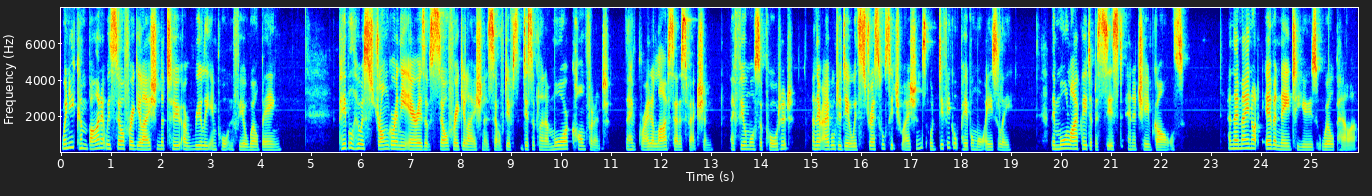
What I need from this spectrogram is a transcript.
when you combine it with self regulation, the two are really important for your well being. People who are stronger in the areas of self regulation and self discipline are more confident. They have greater life satisfaction. They feel more supported and they're able to deal with stressful situations or difficult people more easily. They're more likely to persist and achieve goals. And they may not ever need to use willpower.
